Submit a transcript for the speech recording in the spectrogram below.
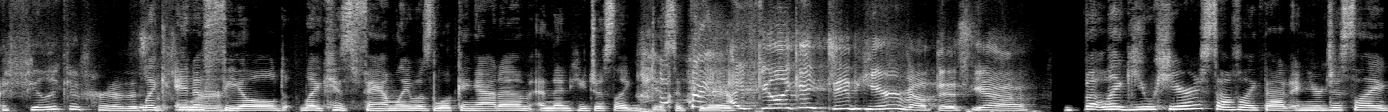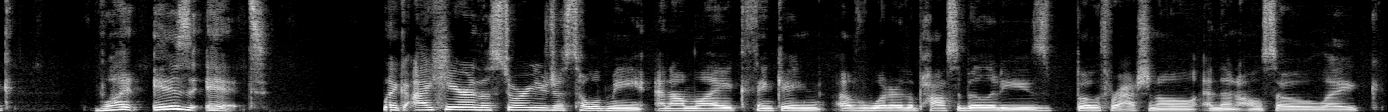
I feel like I've heard of this. like in a field. Like his family was looking at him, and then he just like disappeared. I feel like I did hear about this. Yeah. but like you hear stuff like that, and you're just like, what is it? Like I hear the story you just told me, and I'm like thinking of what are the possibilities, both rational and then also like.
